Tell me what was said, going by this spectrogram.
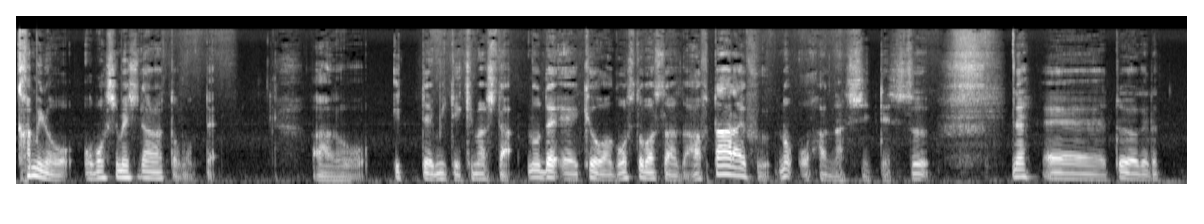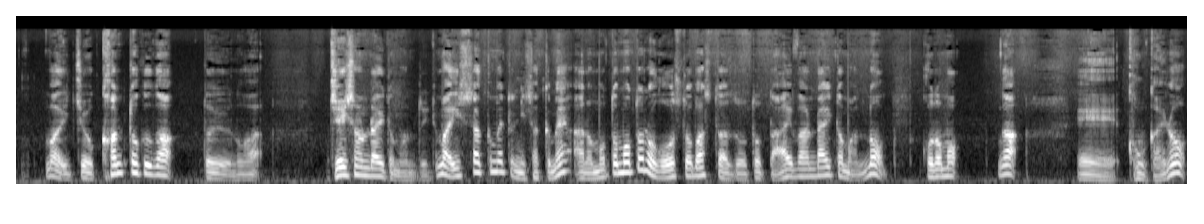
神のおぼし飯だなと思って。あの、行ってみてきました。ので、えー今日はゴーストバスターズアフターライフのお話です。ね、えーというわけで、まあ一応監督が、というのが、ジェイソン・ライトマンといって、まあ1作目と2作目、あの、元々のゴーストバスターズを撮ったアイヴァン・ライトマンの子供が、えー今回の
